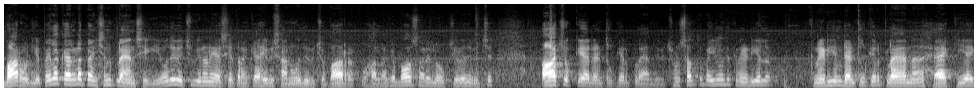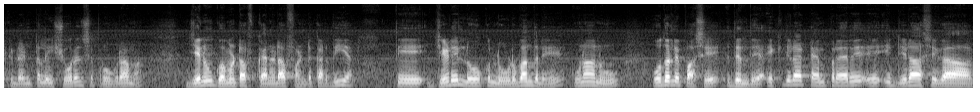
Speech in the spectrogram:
ਬਾਹਰ ਹੋ ਜਾਈਏ। ਪਹਿਲਾਂ ਕੈਨੇਡਾ ਪੈਨਸ਼ਨ ਪਲਾਨ ਸੀਗੀ, ਉਹਦੇ ਵਿੱਚ ਵੀ ਇਹਨਾਂ ਨੇ ਐਸੇ ਤਰ੍ਹਾਂ ਕਿਹਾ ਸੀ ਵੀ ਸਾਨੂੰ ਇਹਦੇ ਵਿੱਚੋਂ ਬਾਹਰ ਰੱਖੋ। ਹਾਲਾਂਕਿ ਬਹੁਤ ਸਾਰੇ ਲੋਕ ਜਿਹੜੇ ਇਹਦੇ ਵਿੱਚ ਆ ਚੁੱਕੇ ਆ ਡੈਂਟਲ ਕੇਅਰ ਪਲਾਨ ਦੇ ਵਿੱਚ। ਹੁਣ ਸਭ ਤੋਂ ਪਹਿਲਾਂ ਤਾਂ Canadian Canadian dental care plan ਹੈ ਕੀ ਆ ਇੱਕ ਡੈਂਟਲ ਇੰਸ਼ੋਰੈਂਸ ਪ੍ਰੋਗਰਾਮ ਆ ਜਿਹਨੂੰ ਗਵਰਨਮੈਂਟ ਆਫ ਕੈਨੇਡਾ ਫੰਡ ਕਰਦੀ ਆ ਤੇ ਜਿਹੜੇ ਲੋਕ ਲੋੜਵੰਦ ਨੇ ਉਹਨਾਂ ਨੂੰ ਉਧਰਲੇ ਪਾਸੇ ਦਿੰਦੇ ਆ। ਇੱਕ ਜਿਹੜਾ ਟੈਂਪਰੇਰੀ ਇਹ ਜਿਹੜਾ ਸੀਗਾ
